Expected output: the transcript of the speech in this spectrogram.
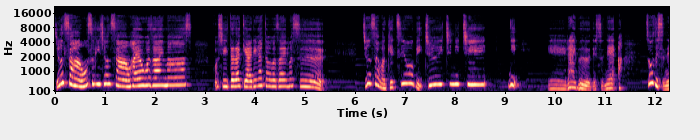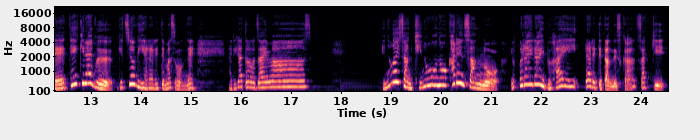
ジュンさん、大杉ジュンさん、おはようございます。お越しいただきありがとうございます。ジュンさんは月曜日11日にえー、ライブですね。あ、そうですね。定期ライブ、月曜日やられてますもんね。ありがとうございます。NY さん、昨日のカレンさんの酔っ払いライブ入られてたんですか？さっき、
